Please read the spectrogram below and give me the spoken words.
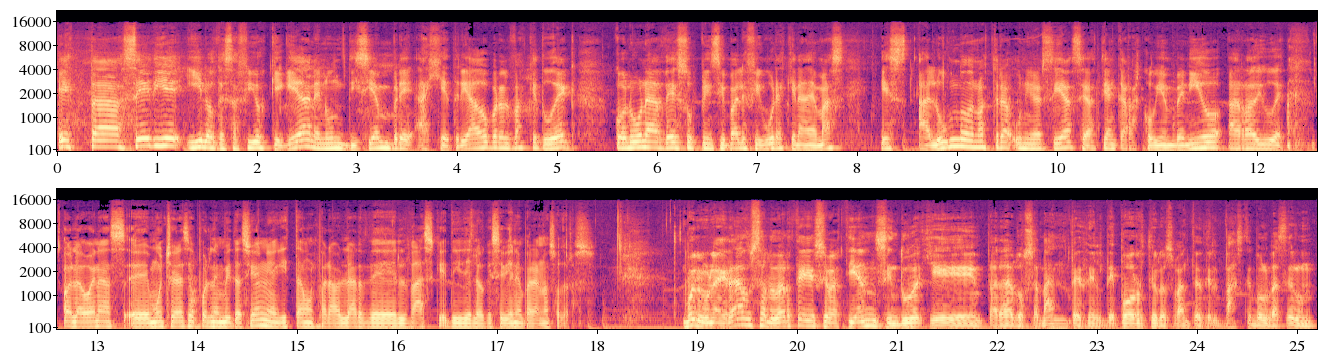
esta serie y los desafíos que quedan en un diciembre ajetreado para el Básquet UDEC con una de sus principales figuras, quien además es alumno de nuestra universidad, Sebastián Carrasco. Bienvenido a Radio UDEC. Hola, buenas. Eh, muchas gracias por la invitación y aquí estamos para hablar del básquet y de lo que se viene para nosotros. Bueno, un agrado saludarte, Sebastián. Sin duda que para los amantes del deporte, los amantes del básquetbol, va a ser un,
